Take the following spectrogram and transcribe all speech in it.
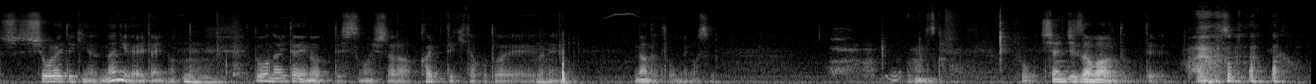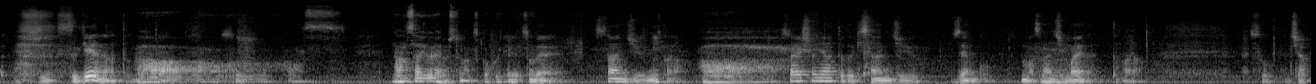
将来的には何がやりたいのって、どうなりたいのって質問したら返ってきた答えがね、何だと思います？何ですかねそう「チェンジ・ザ・ワールド」って。す よすげえなと思って。何歳ぐらいの人なんですか？えっとね。32かな。最初に会った時30前後。まあ30前だったから、うん、そう。若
